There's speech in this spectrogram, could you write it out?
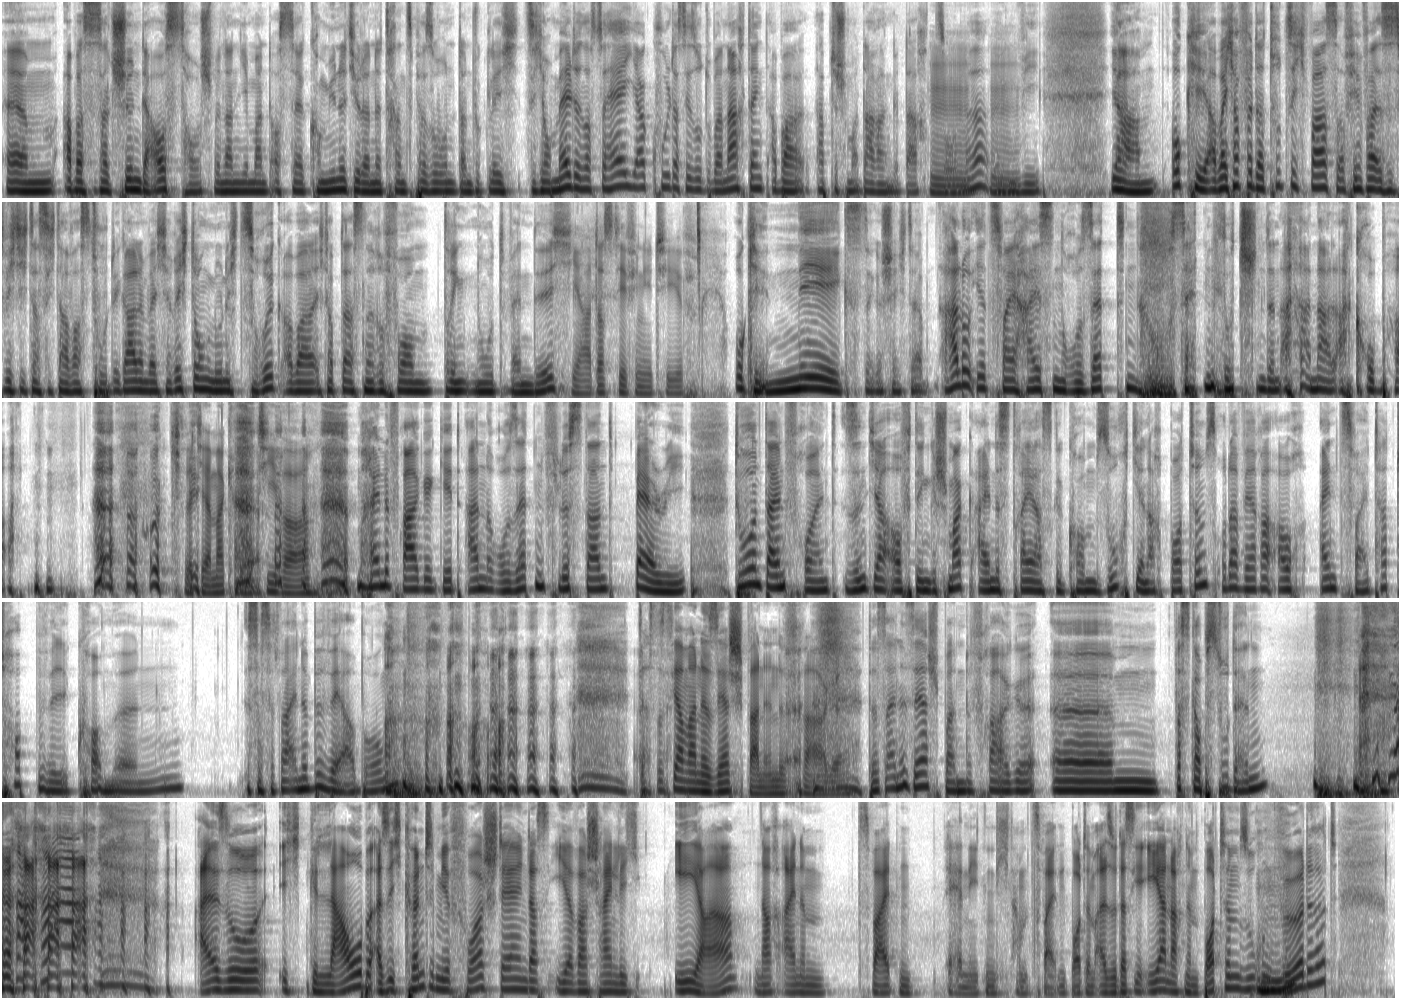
Ähm, aber es ist halt schön der Austausch, wenn dann jemand aus der Community oder eine Transperson dann wirklich sich auch meldet und sagt so, hey, ja, cool, dass ihr so drüber nachdenkt, aber habt ihr schon mal daran gedacht? So, Mhm, ne? mhm. Irgendwie. Ja, okay, aber ich hoffe, da tut sich was. Auf jeden Fall ist es wichtig, dass sich da was tut, egal in welche Richtung, nur nicht zurück. Aber ich glaube, da ist eine Reform dringend notwendig. Ja, das definitiv. Okay, nächste Geschichte. Hallo, ihr zwei heißen Rosetten, Rosettenlutschenden Analakrobaten. Es wird ja immer kreativer. Meine Frage geht an Rosettenflüsternd Barry. Du und dein Freund sind ja auf den Geschmack eines Dreiers gekommen. Sucht ihr nach Bottoms oder wäre auch ein zweiter Top willkommen? Ist das etwa eine Bewerbung? Das ist ja mal eine sehr spannende Frage. Das ist eine sehr spannende Frage. Ähm, was glaubst du denn? Also, ich glaube, also ich könnte mir vorstellen, dass ihr wahrscheinlich eher nach einem zweiten, äh, nee, nicht nach einem zweiten Bottom, also dass ihr eher nach einem Bottom suchen Mhm. würdet,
